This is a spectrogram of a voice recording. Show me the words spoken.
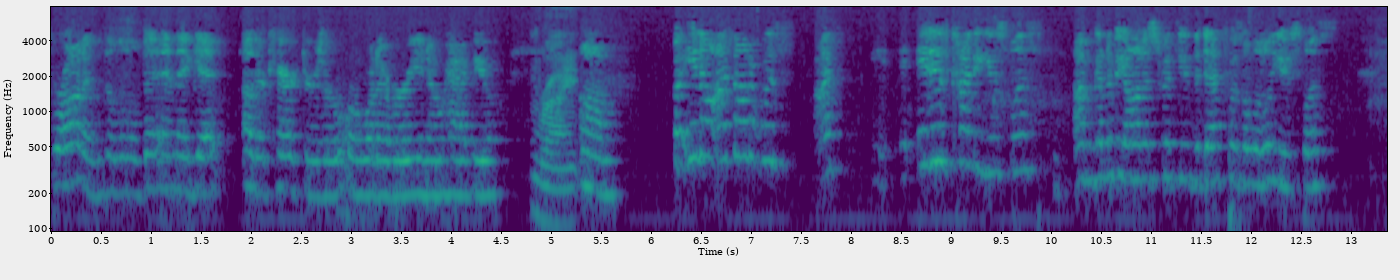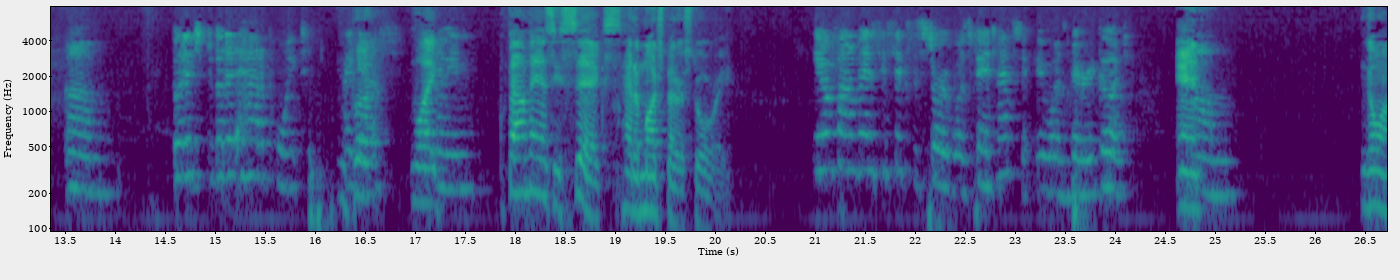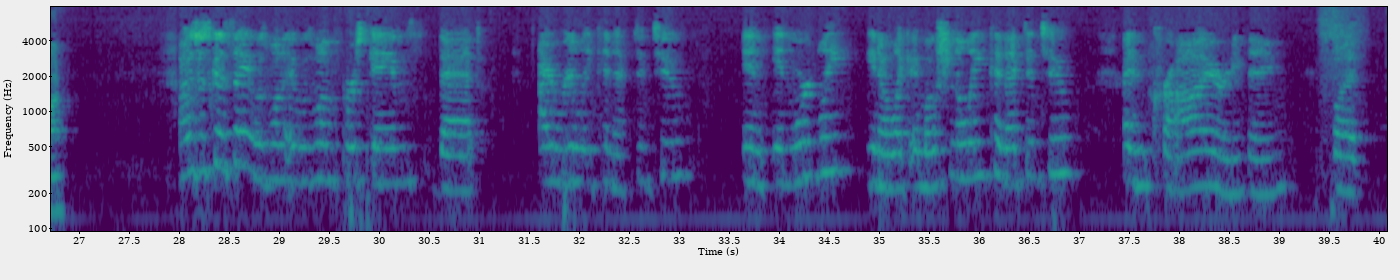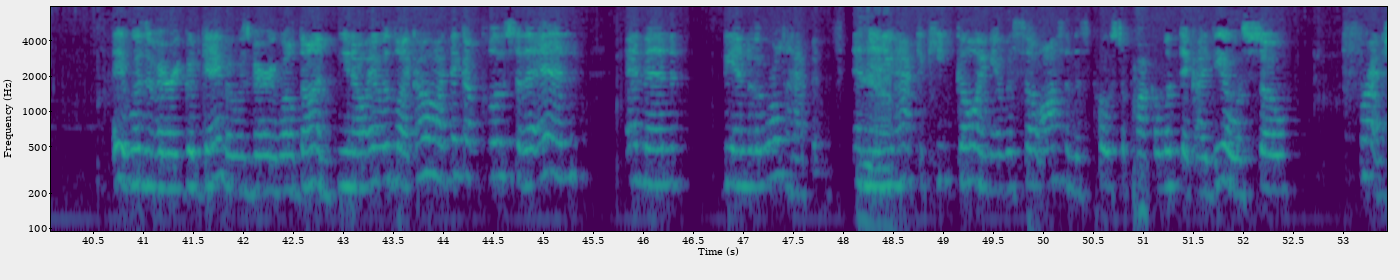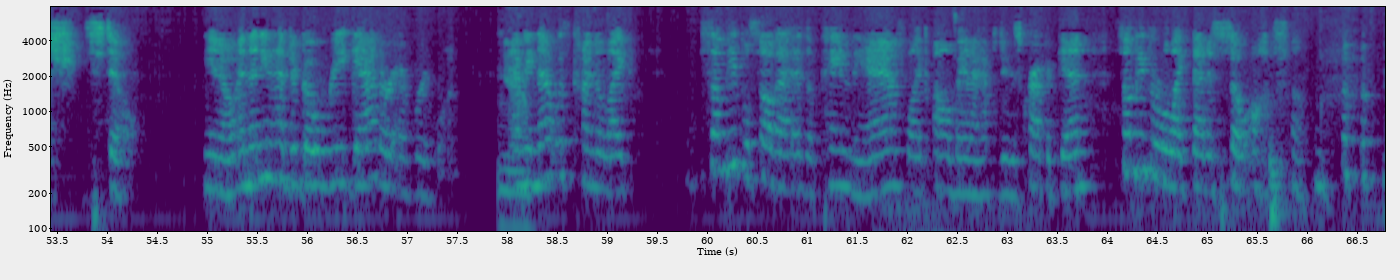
broadens a little bit, and they get other characters or, or whatever you know have you. Right. Um, but you know, I thought it was I. It is kind of useless. I'm going to be honest with you. The death was a little useless. Um, but it but it had a point. I But, guess. like- I mean, Final Fantasy VI had a much better story. you know, Final Fantasy VI's story was fantastic. It was very good. And Um, go on. I was just gonna say it was one. It was one of the first games that I really connected to, in inwardly. You know, like emotionally connected to. I didn't cry or anything, but it was a very good game. It was very well done. You know, it was like, oh, I think I'm close to the end, and then the end of the world happens, and Yeah. then you have to keep going. It was so awesome. This post-apocalyptic idea was so fresh still. You know, and then you had to go regather everyone. Yeah. I mean, that was kind of like some people saw that as a pain in the ass, like, oh man, I have to do this crap again. Some people were like, that is so awesome.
